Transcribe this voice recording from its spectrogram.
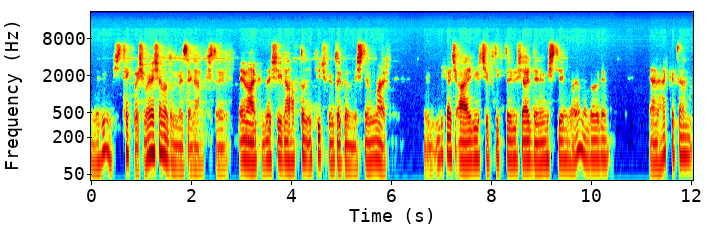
ne bileyim hiç tek başıma yaşamadım mesela. İşte ev arkadaşıyla haftanın 2-3 gün takılmıştım var. Birkaç ay bir çiftlikte bir şey denemiştim var ama böyle yani hakikaten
